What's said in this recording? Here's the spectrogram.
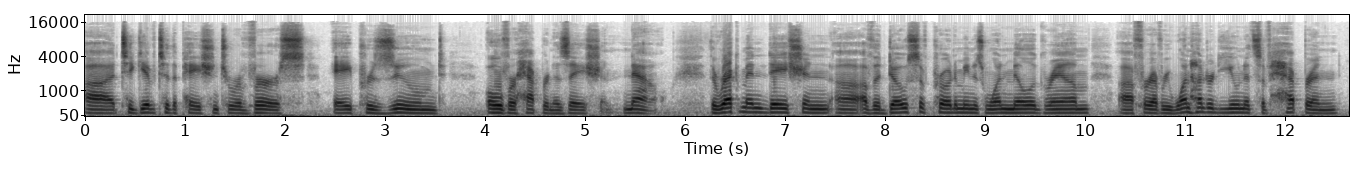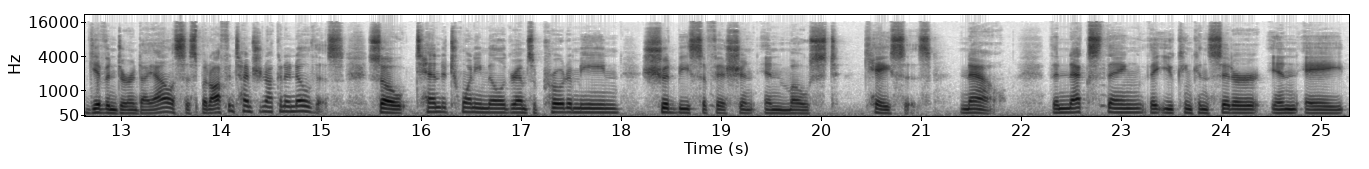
uh, to give to the patient to reverse a presumed overheparinization. Now, the recommendation uh, of the dose of protamine is one milligram uh, for every 100 units of heparin given during dialysis, but oftentimes you're not going to know this. So, 10 to 20 milligrams of protamine should be sufficient in most cases. Now, the next thing that you can consider in a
